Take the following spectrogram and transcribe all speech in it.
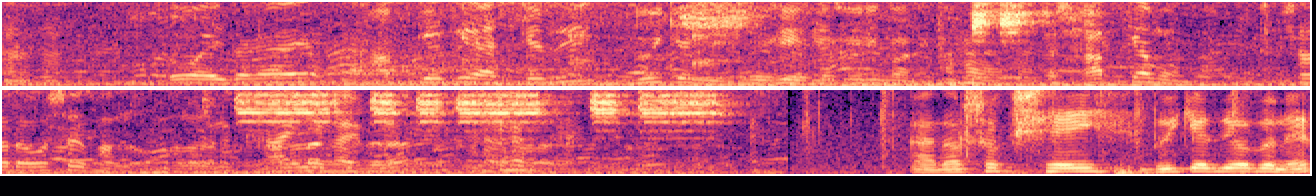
হ্যাঁ হ্যাঁ। তো এই জায়গায় হাফ কেজি এক কেজি দুই কেজি জি, জি। তৈরি করে। হ্যাঁ হ্যাঁ। তো স্বাদ কেমন? স্বাদ অবশ্যই ভালো ভালো না হ্যাঁ। দর্শক সেই দুই কেজি ওজনের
